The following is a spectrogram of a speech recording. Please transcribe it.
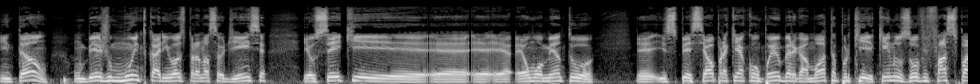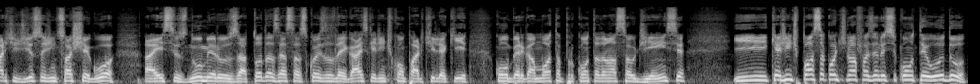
Então, um beijo muito carinhoso para nossa audiência. Eu sei que é, é, é um momento é, especial para quem acompanha o Bergamota, porque quem nos ouve faz parte disso. A gente só chegou a esses números, a todas essas coisas legais que a gente compartilha aqui com o Bergamota por conta da nossa audiência e que a gente possa continuar fazendo esse conteúdo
